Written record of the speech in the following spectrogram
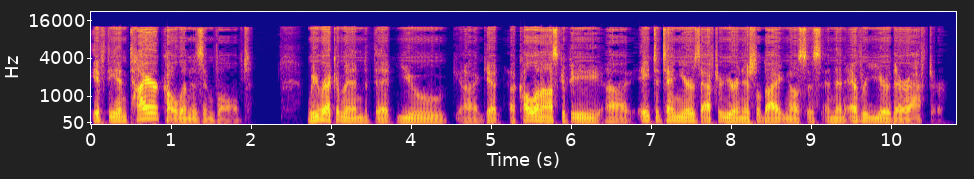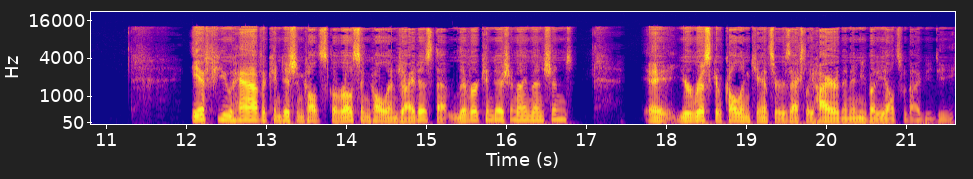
If the entire colon is involved, we recommend that you uh, get a colonoscopy uh, 8 to 10 years after your initial diagnosis and then every year thereafter. If you have a condition called sclerosing cholangitis, that liver condition I mentioned, uh, your risk of colon cancer is actually higher than anybody else with IBD.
